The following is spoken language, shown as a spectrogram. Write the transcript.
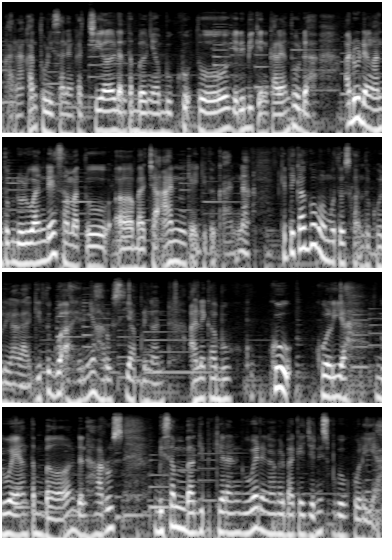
Karena kan tulisan yang kecil dan tebelnya buku tuh jadi bikin kalian tuh udah aduh udah ngantuk duluan deh sama tuh uh, bacaan kayak gitu kan. Nah ketika gue memutuskan untuk kuliah lagi tuh gue akhirnya harus siap dengan aneka buku kuliah gue yang tebel dan harus bisa membagi pikiran gue dengan berbagai jenis buku kuliah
